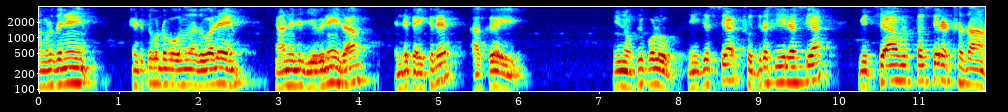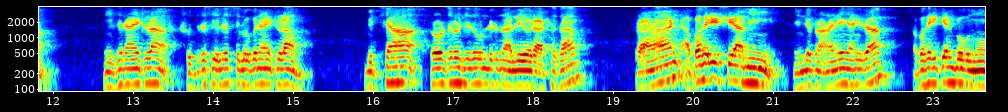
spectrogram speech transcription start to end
അമൃതനെ എടുത്തുകൊണ്ട് പോകുന്നത് അതുപോലെ ഞാൻ നിന്റെ ജീവനെ ഇതാ എന്റെ കൈക്കൽ ആക്കുകയായി നീ നോക്കിക്കോളൂ. നീചസ്യ ക്ഷുദ്രശീലസ്യ മിഥ്യാവൃത്തസ്യ രക്ഷത. നീചനായിട്ടുള്ള ക്ഷുദ്രശീല സ്വരൂപനായിട്ടുള്ള മിഥ്യാ പ്രവർത്തികൾ ചെയ്തുകൊണ്ടിരുന്ന അല്ലയോ രാക്ഷസ? പ്രാണാൻ അപഹരിഷ്യാമി. നിന്റെ പ്രാണനെ ഞാനിതാ അപഹരിക്കാൻ പോകുന്നു.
